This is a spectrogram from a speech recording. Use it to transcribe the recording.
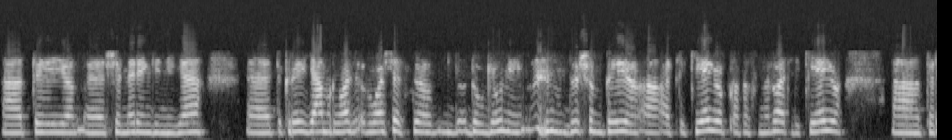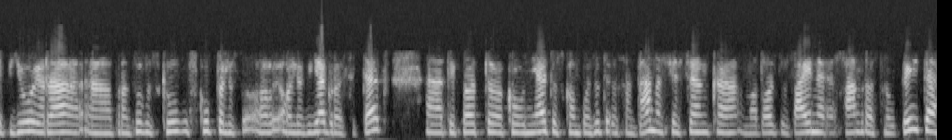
Tai šiame renginyje tikrai jam ruošiasi daugiau nei 200 atlikėjų, profesionalių atlikėjų Tarp jų yra prancūzų skulptorius Olivier Grositet, taip pat kaunietis kompozitorius Antanas Jesenka, mados dizainerė Sandra Straupaitė,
